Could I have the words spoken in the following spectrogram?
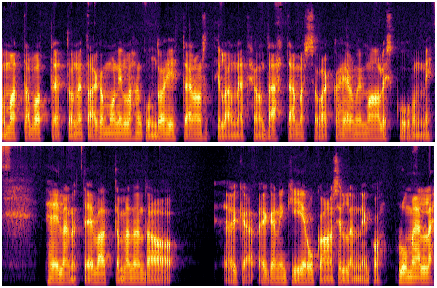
omat tavoitteet on, että aika monillahan kuntohiihtäjillä on se tilanne, että he on tähtäämässä vaikka helmi-maaliskuuhun, niin heillä nyt ei välttämättä ole eikä, eikä niin kiirukaan sille niin lumelle.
